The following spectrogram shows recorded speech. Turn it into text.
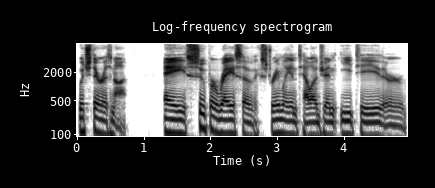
which there is not, a super race of extremely intelligent ET that are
